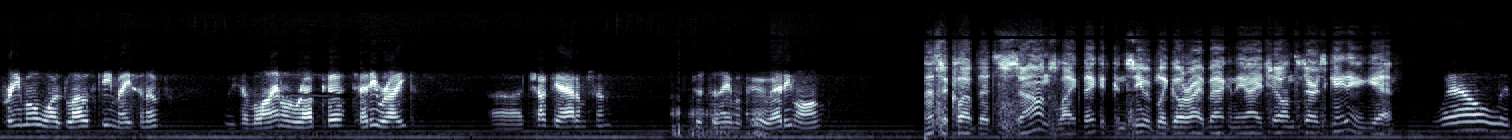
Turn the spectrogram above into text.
Primo Wazlowski Masonov. We have Lionel Repka, Teddy Wright, uh, Chuck Adamson, just to name a few. Eddie Long. That's a club that sounds like they could conceivably go right back in the IHL and start skating again. Well, it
